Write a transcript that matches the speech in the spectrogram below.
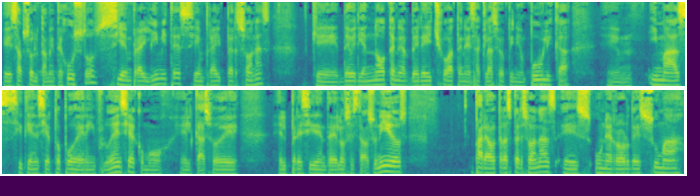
es absolutamente justo, siempre hay límites, siempre hay personas que deberían no tener derecho a tener esa clase de opinión pública em, y más si tienen cierto poder e influencia como el caso de el presidente de los Estados Unidos para otras personas es un error de suma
